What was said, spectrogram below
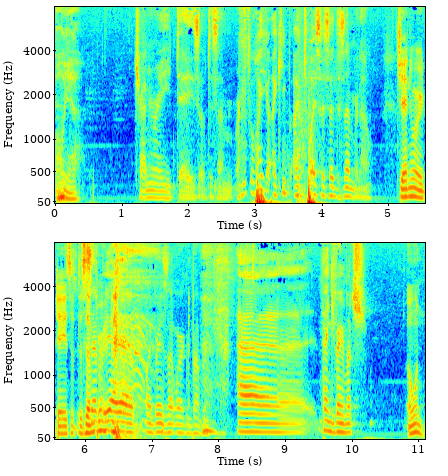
Oh yeah. January days of December. Why I keep I, twice I said December now. January days of December. yeah, yeah. My brain's not working properly. Uh, thank you very much, Owen.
